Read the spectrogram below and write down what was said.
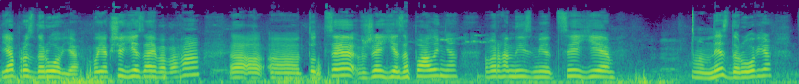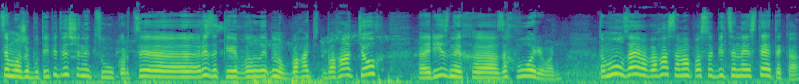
Я про здоров'я. Бо якщо є зайва вага, е, е, то це вже є запалення в організмі, це є е, нездоров'я, це може бути і підвищений цукор, це ризики вели... ну, багать- багатьох е, різних е, захворювань. Тому зайва вага сама по собі це не естетика,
